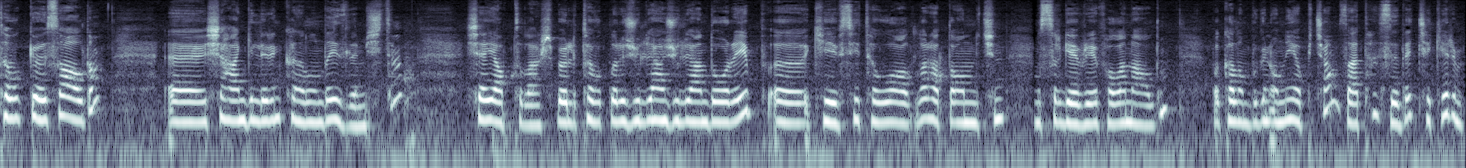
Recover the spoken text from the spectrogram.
tavuk göğsü aldım. Ee, Şahangillerin kanalında izlemiştim. Şey yaptılar. Böyle tavukları jülyen jülyen doğrayıp e, KFC tavuğu aldılar. Hatta onun için mısır gevreği falan aldım. Bakalım bugün onu yapacağım. Zaten size de çekerim.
